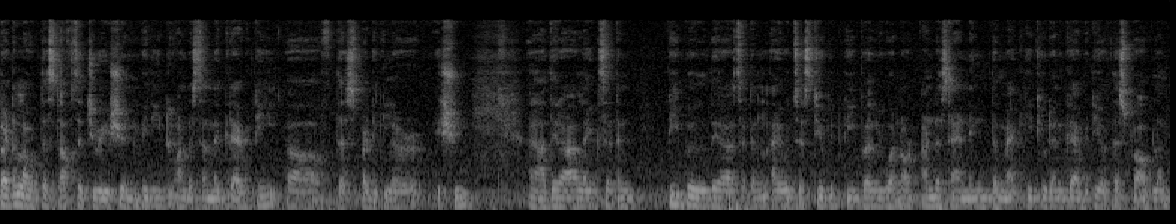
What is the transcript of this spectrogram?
battle out this tough situation, we need to understand the gravity of this particular issue. Uh, there are like certain people there are certain i would say stupid people who are not understanding the magnitude and gravity of this problem.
